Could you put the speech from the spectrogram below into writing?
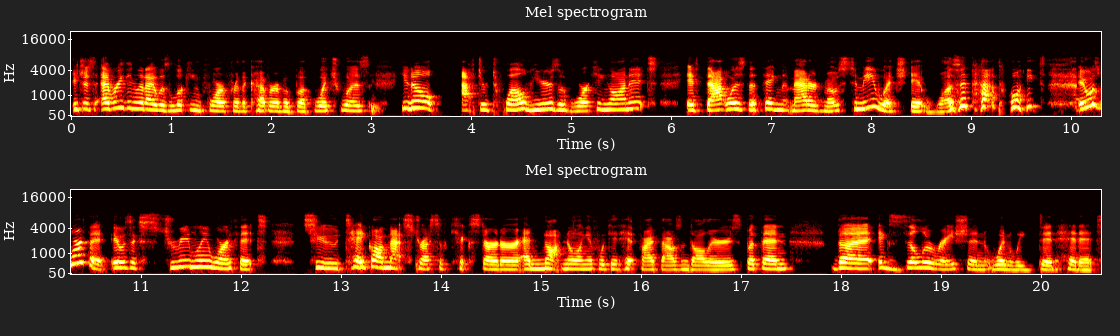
it's just everything that I was looking for for the cover of a book, which was, you know, after 12 years of working on it, if that was the thing that mattered most to me, which it was at that point, it was worth it. It was extremely worth it to take on that stress of Kickstarter and not knowing if we could hit $5,000. But then the exhilaration when we did hit it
